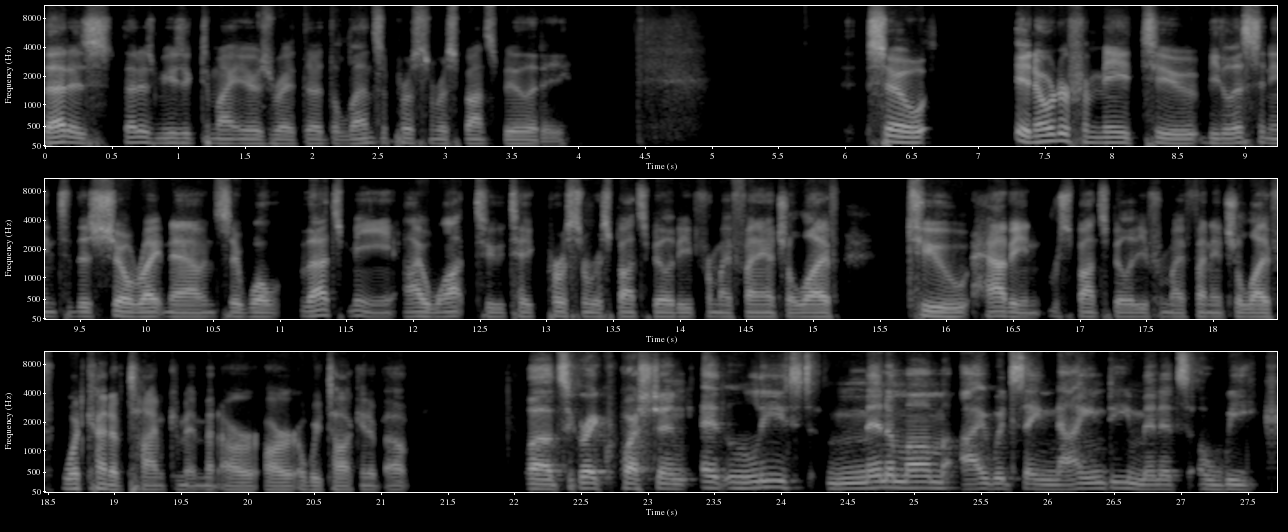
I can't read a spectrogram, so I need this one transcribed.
that is that is music to my ears right there. The lens of personal responsibility. So, in order for me to be listening to this show right now and say, "Well, that's me. I want to take personal responsibility for my financial life," to having responsibility for my financial life, what kind of time commitment are are, are we talking about? Well, it's a great question. At least minimum, I would say 90 minutes a week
